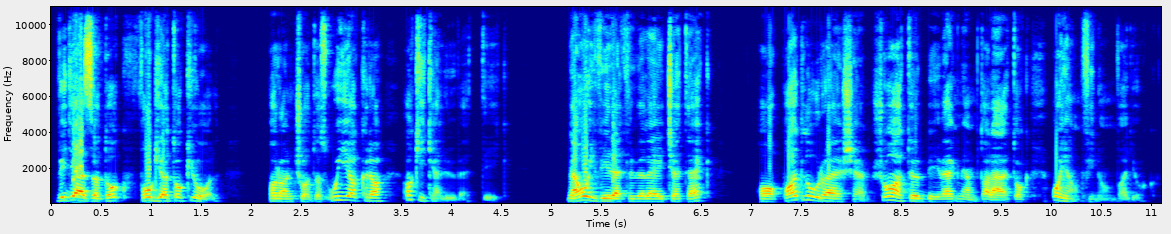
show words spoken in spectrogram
Vigyázzatok, fogjatok jól! parancsolt az ujjakra, akik elővették. Nehogy véletlenül ejtsetek, ha a padlóra esem, soha többé meg nem találtok, olyan finom vagyok.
